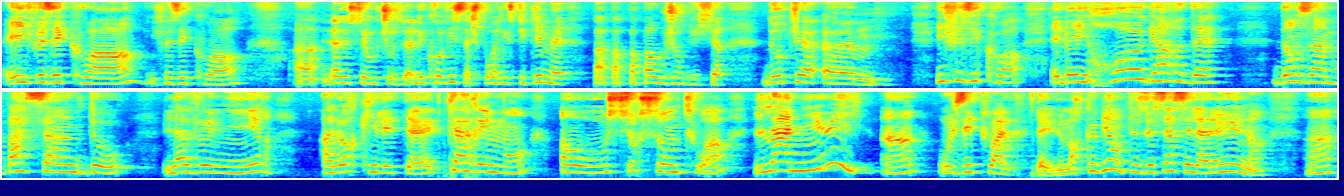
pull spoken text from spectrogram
Et il faisait quoi? Il faisait quoi? Ah, c'est autre chose. L'écrevisse, je pourrais l'expliquer, mais pas, pas, pas, aujourd'hui. Donc, euh, euh, il faisait quoi? Eh bien, il regardait dans un bassin d'eau l'avenir alors qu'il était carrément en haut sur son toit la nuit, hein, aux étoiles. Là, il le marque bien, en plus de ça, c'est la lune. Hein.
